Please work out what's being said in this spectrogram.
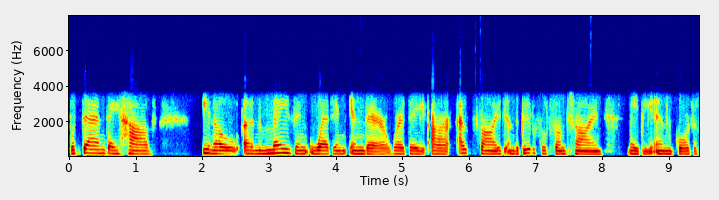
But then they have, you know, an amazing wedding in there where they are outside in the beautiful sunshine, maybe in gorgeous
